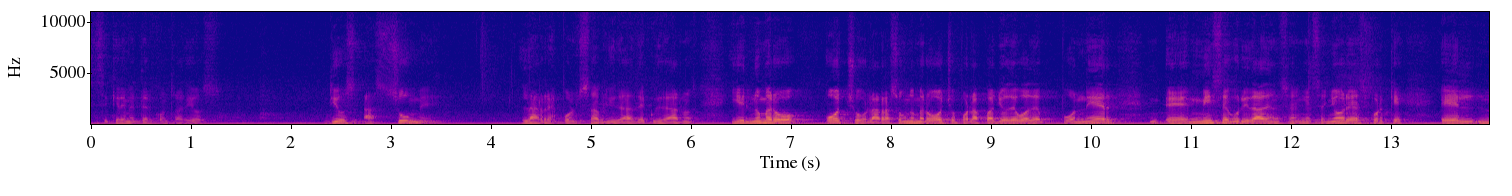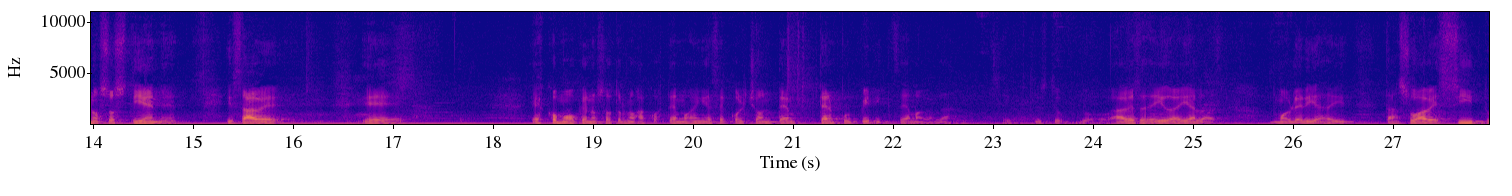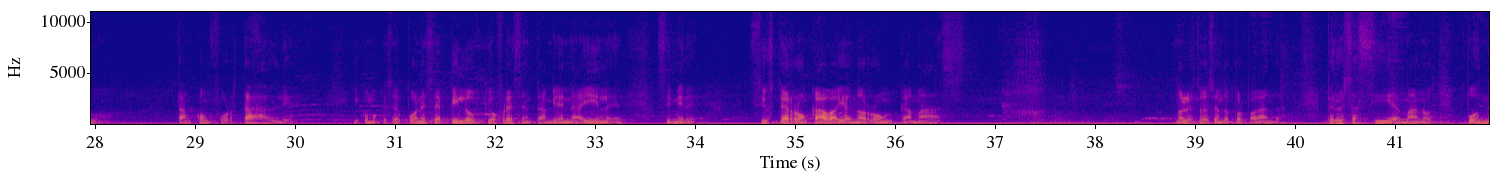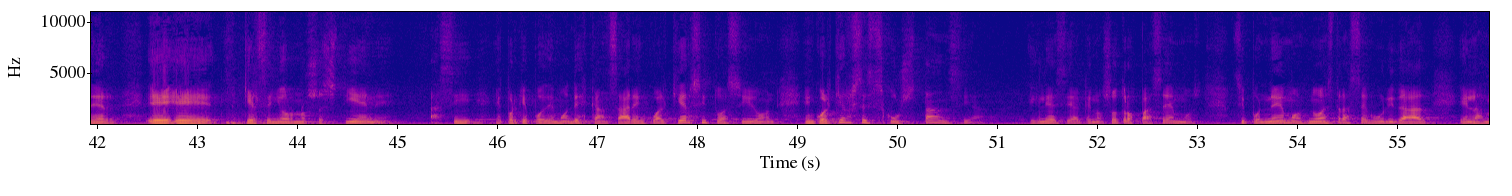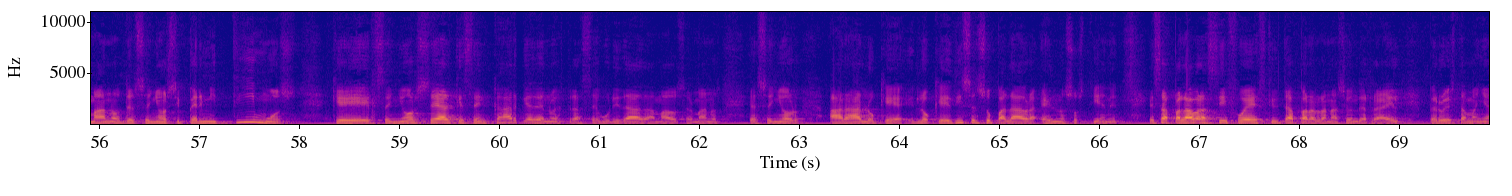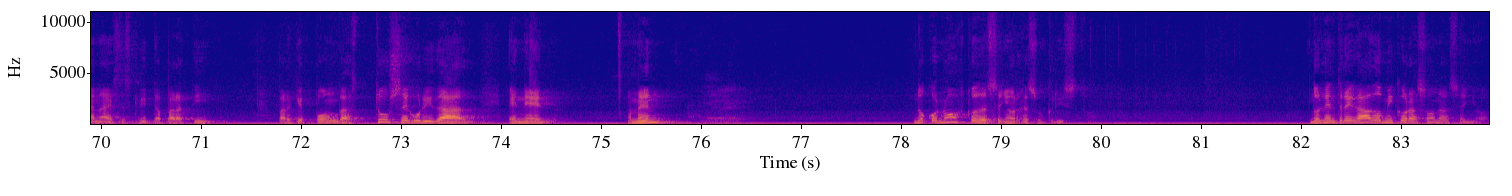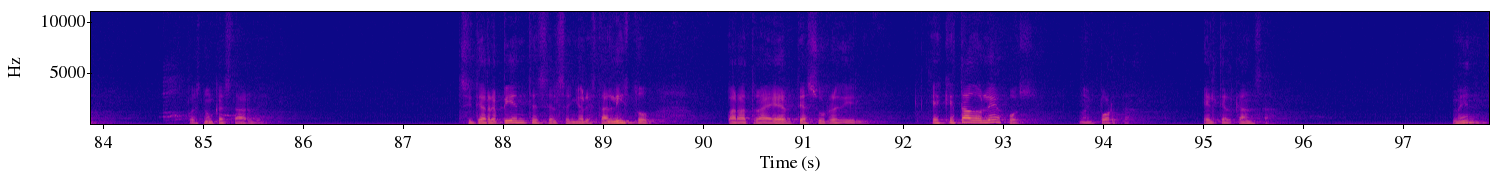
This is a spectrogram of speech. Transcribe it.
si se quiere meter contra Dios. Dios asume la responsabilidad de cuidarnos. Y el número 8, la razón número 8 por la cual yo debo de poner eh, mi seguridad en, el Señor es porque Él nos sostiene. Y sabe, eh, es como que nosotros nos acostemos en ese colchón Tempur-Pedic, se llama, ¿verdad? a veces he ido ahí a las mueblerías, ahí tan suavecito, tan confortable, y como que se pone ese pilo que ofrecen también ahí. Sí, mire, si usted roncaba, ya no ronca más. No le estoy haciendo propaganda. Pero es así, hermanos, poner eh, eh, que el Señor nos sostiene. Así es porque podemos descansar en cualquier situación, en cualquier circunstancia, iglesia, que nosotros pasemos. Si ponemos nuestra seguridad en las manos del Señor, si permitimos que el Señor sea el que se encargue de nuestra seguridad, amados hermanos. El Señor hará lo que, lo que dice en su palabra, Él nos sostiene. Esa palabra sí fue escrita para la nación de Israel, pero esta mañana es escrita para ti, para que pongas tu seguridad en Él. Amén. No conozco del Señor Jesucristo. No le he entregado mi corazón al Señor. Pues nunca es tarde. Si te arrepientes, el Señor está listo para traerte a su redil. Es que he estado lejos, no importa, Él te alcanza. Amén.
